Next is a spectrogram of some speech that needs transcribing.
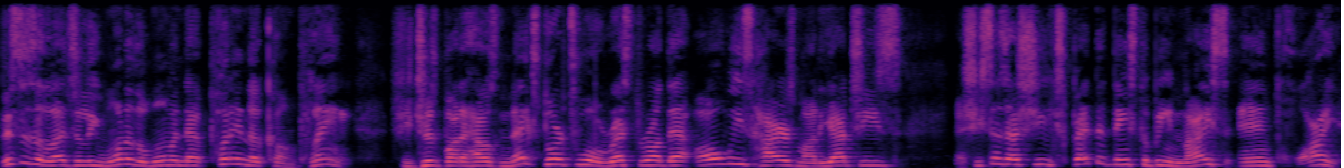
This is allegedly one of the women that put in a complaint. She just bought a house next door to a restaurant that always hires mariachis and she says that she expected things to be nice and quiet.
